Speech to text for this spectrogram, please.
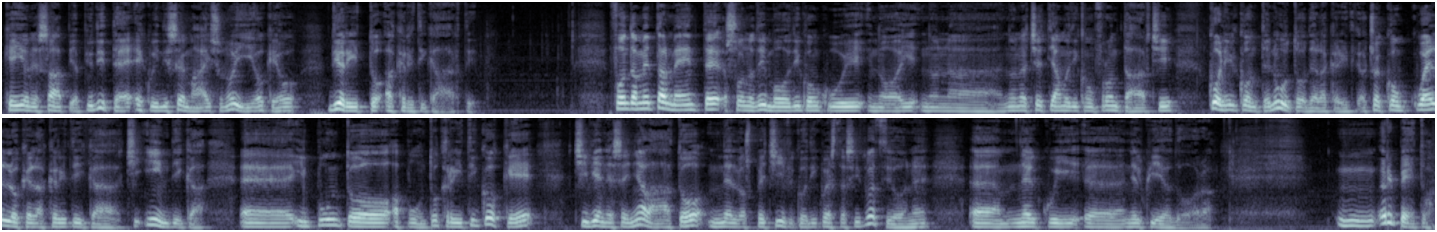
che io ne sappia più di te e quindi semmai sono io che ho diritto a criticarti. Fondamentalmente sono dei modi con cui noi non, non accettiamo di confrontarci con il contenuto della critica, cioè con quello che la critica ci indica, eh, il punto appunto critico che ci viene segnalato nello specifico di questa situazione eh, nel, qui, eh, nel qui ed ora. Mm, ripeto,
